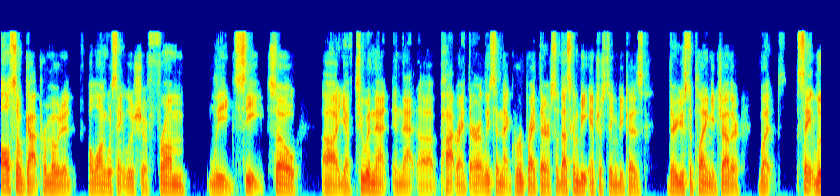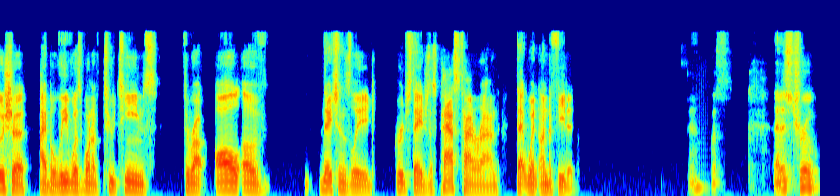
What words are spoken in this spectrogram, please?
also got promoted along with St. Lucia from League C. So uh, you have two in that in that uh, pot right there, or at least in that group right there. So that's going to be interesting because they're used to playing each other. But St. Lucia, I believe, was one of two teams throughout all of Nations League group stage this past time around that went undefeated. Yeah, that's that is true.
